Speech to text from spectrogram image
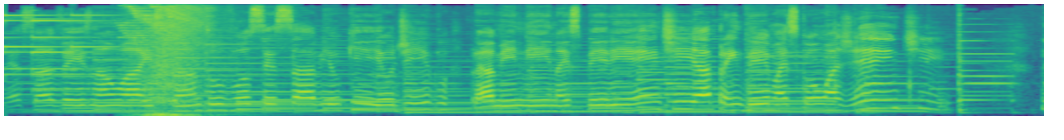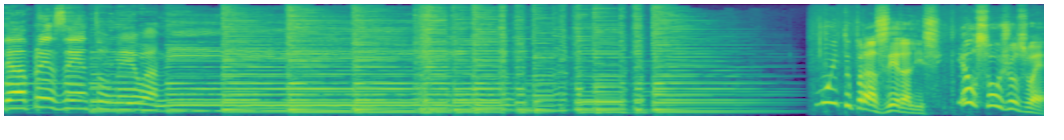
Dessa vez não há espanto, você sabe o que eu digo. Pra menina experiente aprender mais com a gente. Lhe apresento meu amigo. Muito prazer, Alice. Eu sou o Josué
